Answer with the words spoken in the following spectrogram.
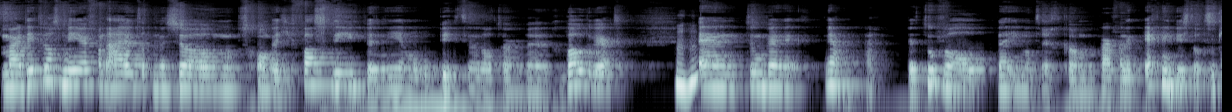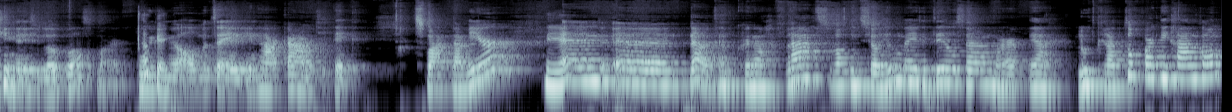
maar dit was meer vanuit dat mijn zoon op school een beetje vastliep en niet helemaal oppikte wat er uh, geboden werd. Mm -hmm. En toen ben ik ja, bij toeval bij iemand terechtgekomen waarvan ik echt niet wist dat ze kinesioloog was. Maar toen okay. ik me al meteen in haar kamertje denk, het smaakt naar meer. En uh, nou, toen heb ik ernaar gevraagd. Ze was niet zo heel mededeelzaam, maar ja, toch waar het niet gaan kan.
